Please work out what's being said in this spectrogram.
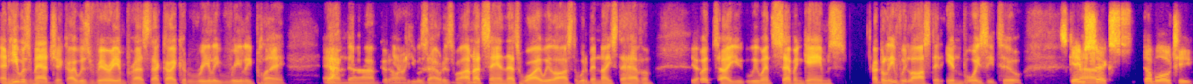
And he was magic. I was very impressed. That guy could really, really play. Yeah, And uh, you know, he was out as well. I'm not saying that's why we lost. It would have been nice to have him. Yeah. But uh, you, we went seven games. I believe we lost it in Boise too. It's game Uh, six, double OT.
